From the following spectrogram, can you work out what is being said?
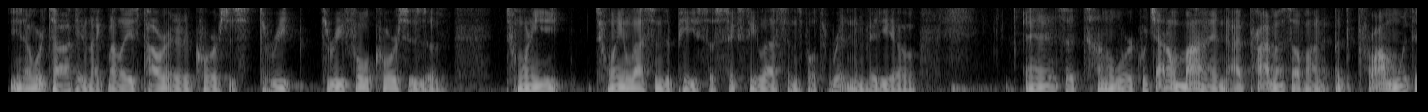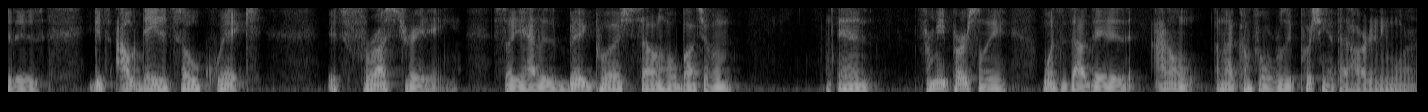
you know we're talking like my latest Power Editor course is three three full courses of 20, 20 lessons a piece, so 60 lessons, both written and video. And it's a ton of work, which I don't mind. I pride myself on it. But the problem with it is it gets outdated so quick. It's frustrating. So you have this big push, selling a whole bunch of them. And for me personally, once it's outdated, I don't I'm not comfortable really pushing it that hard anymore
